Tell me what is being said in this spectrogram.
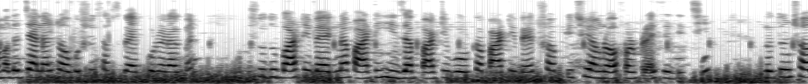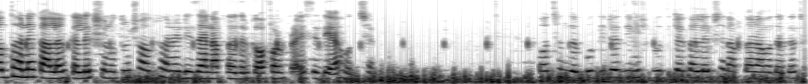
আমাদের চ্যানেলটা অবশ্যই সাবস্ক্রাইব করে রাখবেন। শুধু পার্টি ব্যাগ না পার্টি হিজাব পার্টি বোরকা পার্টি ব্যাগ সব কিছুই আমরা অফার প্রাইসে দিচ্ছি। নতুন সব ধরনের কালার কালেকশন নতুন সব ধরনের ডিজাইন আপনাদেরকে অফার প্রাইসে দেওয়া হচ্ছে। পছন্দের প্রতিটা জিনিস, প্রতিটা কালেকশন আপনারা আমাদের কাছে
